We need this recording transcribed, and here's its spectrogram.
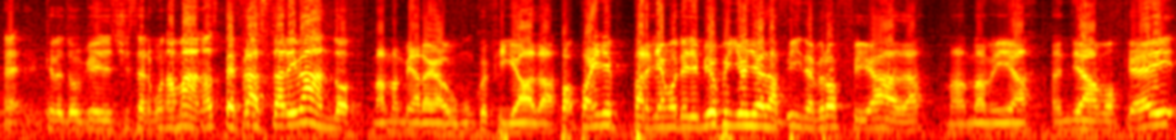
Eh, credo che ci serva una mano. Aspetta, fra, sto arrivando. Mamma mia, raga, comunque figata. P Poi ne parliamo delle mie opinioni alla fine, però figata. Mamma mia, andiamo, ok?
